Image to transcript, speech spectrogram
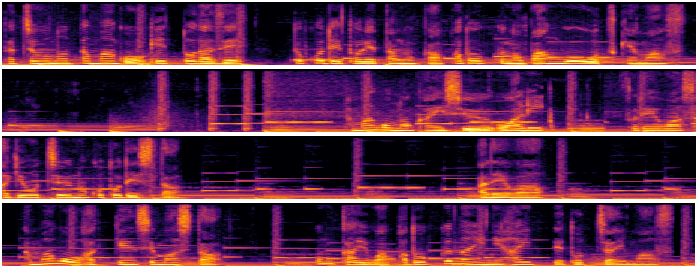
ダチョウの卵ゲットだぜ。どこで取れたのかパドックの番号をつけます卵の回収終わり。それは作業中のことでした。あれは卵を発見しました。今回はパドック内に入って取っちゃいます。こ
